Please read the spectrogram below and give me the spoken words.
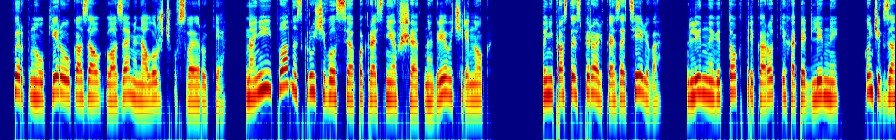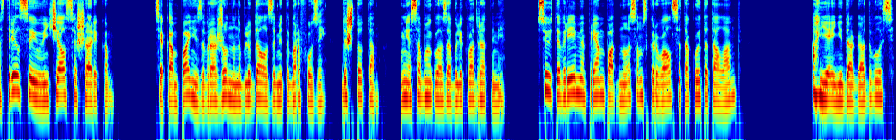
— фыркнул Кира и указал глазами на ложечку в своей руке. На ней плавно скручивался покрасневший от нагрева черенок. Да непростой спиралькой, а затейливо. Длинный виток, три коротких, опять длинный. Кончик заострился и увенчался шариком. Вся компания завороженно наблюдала за метаморфозой. Да что там, у меня самой глаза были квадратными. Все это время прямо под носом скрывался такой-то талант. А я и не догадывалась.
